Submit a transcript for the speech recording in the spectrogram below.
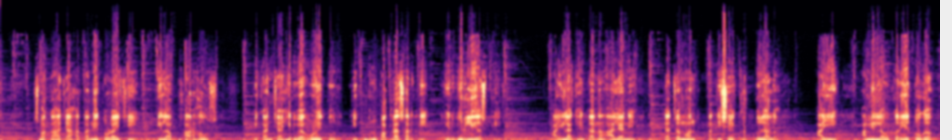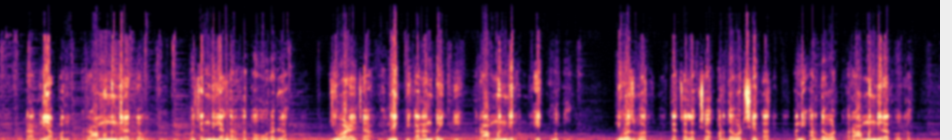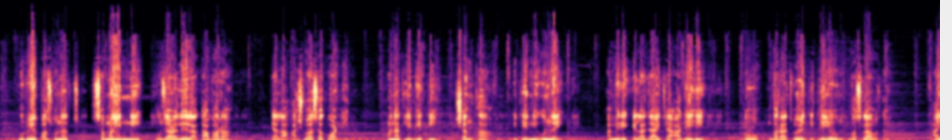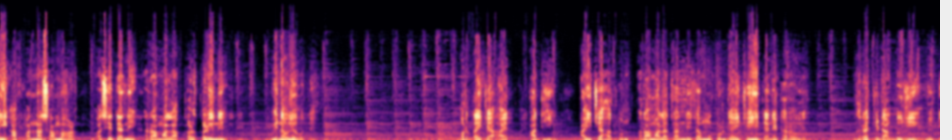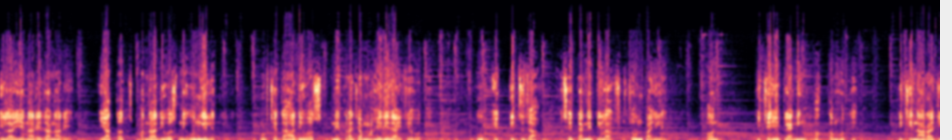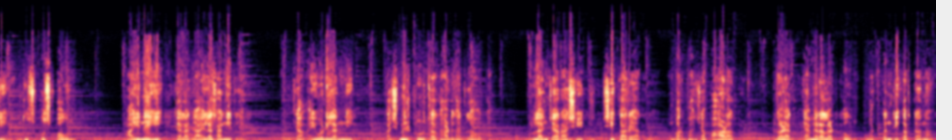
स्वतःच्या हाताने तोडायची तिला फार हौस. पिकांच्या हिरव्या ओळीतून ती फुलपाखरासारखी हिरविरली असती. आईला घेताना आल्याने त्याचं मन अतिशय खट्टू झालं. आई आम्ही लवकर येतो ग. रात्री आपण राम मंदिरात जाऊ. वचन दिल्यासारखा तो ओरडला. जिवाळ्याच्या अनेक ठिकाणांपैकी राम मंदिर एक होतं. दिवसभर त्याचं लक्ष अर्धवट शेतात आणि अर्धवट राम मंदिरात होतं. पूर्वीपासूनच समयींनी उजाळलेला गाभारा त्याला आश्वासक वाटे. मनातली भीती शंका तिथे निघून जाई. अमेरिकेला जायच्या आधीही तो बराच वेळ तिथे येऊन बसला होता. आई आप्पांना सांभाळ असे त्याने रामाला कळकळीने विनवले होते. परतायच्या आय- आधी आईच्या हातून रामाला चांदीचा मुकुट द्यायचेही त्याने ठरवले. घराची डागडुजी भेटीला येणारे जाणारे यातच पंधरा दिवस निघून गेलेत पुढचे दहा दिवस नेत्राच्या माहेरी जायचे होते. तू एकटीच जा असे त्याने तिला सुचवून पाहिले. पण तिचेही प्लॅनिंग भक्कम होते. तिची नाराजी धुसफूस पाहून आईनेही त्याला जायला सांगितले. तिच्या आईवडिलांनी काश्मीर टूरचा घाट घातला होता. फुलांच्या राशीत शिकाऱ्यात बर्फाच्या पहाडात गळ्यात कॅमेरा लटकवून भटकंती करताना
